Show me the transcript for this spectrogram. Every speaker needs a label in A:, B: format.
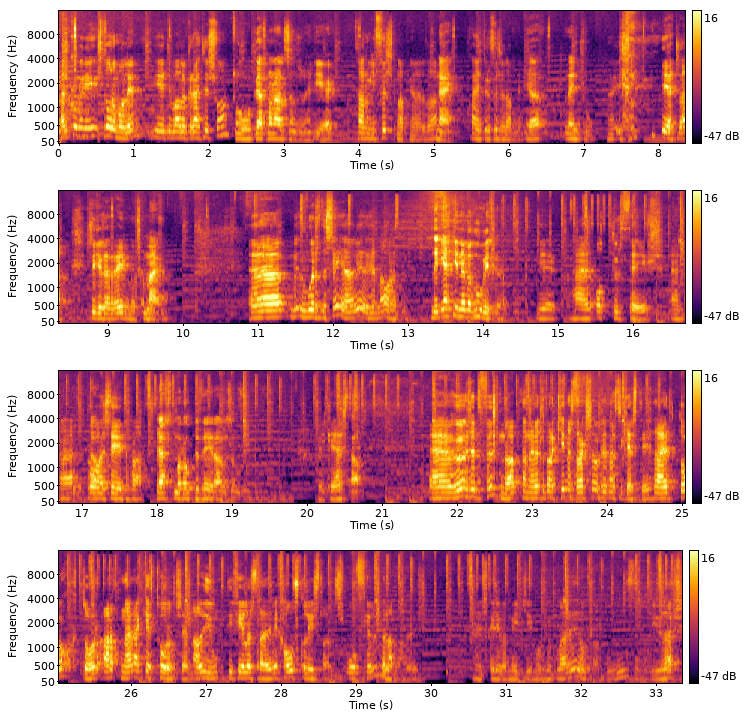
A: Velkomin í Stórumólinn, ég heiti Valur Grettisson.
B: Og Bjartmann Alsson heiti ég.
A: Það er nú ekki fullt nafni að það?
B: Nei.
A: Hvað heitir þú fullt nafni?
B: Já, reyn þú.
A: ég ætla ekki það að reyna, sko.
B: Nei.
A: Uh, þú verður þetta að segja það við hérna áhættu.
B: Nei, ekki nema þú vilt það.
A: Ég, það er Ottur Þeir, en uh, prófaði að segja þetta hratt.
B: Bjartmann Ottur Þeir Alsson.
A: Vel gert.
B: Já.
A: Uh, höfum þetta fullt nöfn, þannig að við ætlum bara að kynna strax á hvernig næstu gesti. Það er doktor Arnar Eggert Thorundsen, aðjungt í félagsfræði við Háskóla Íslands og fjölmjölamæður. Það er skrifað mikið í Morgunblæði og Úf og Víðar.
